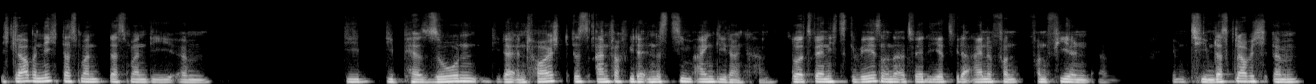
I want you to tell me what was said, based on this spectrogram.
ich glaube nicht, dass man, dass man die, ähm, die, die Person, die da enttäuscht ist, einfach wieder in das Team eingliedern kann. So als wäre nichts gewesen und als wäre die jetzt wieder eine von, von vielen ähm, im Team. Das, glaube ich, ähm,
